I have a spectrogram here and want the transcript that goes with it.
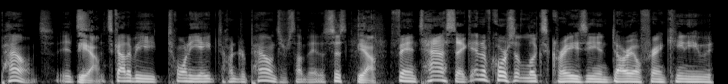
pounds. It's Yeah. it's got to be twenty eight hundred pounds or something. It's just Yeah. fantastic, and of course it looks crazy. And Dario Franchitti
